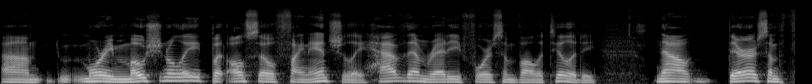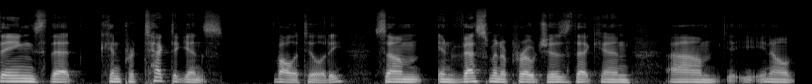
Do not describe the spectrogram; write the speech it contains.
Um, more emotionally, but also financially, have them ready for some volatility. Now, there are some things that can protect against volatility, some investment approaches that can um, you know,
